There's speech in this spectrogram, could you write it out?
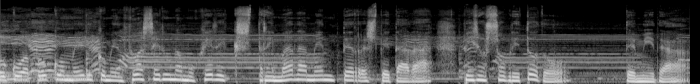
Poco a poco Mary comenzó a ser una mujer extremadamente respetada, pero sobre todo temida.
